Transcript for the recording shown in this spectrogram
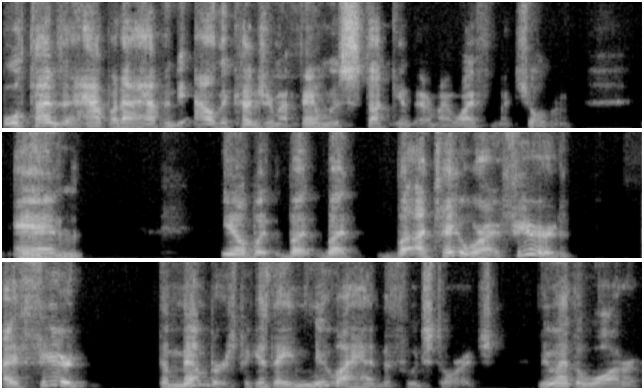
Both times it happened, I happened to be out of the country. My family was stuck in there, my wife and my children. And, mm-hmm. you know, but, but, but, but I tell you where I feared, I feared the members because they knew I had the food storage, knew I had the water,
